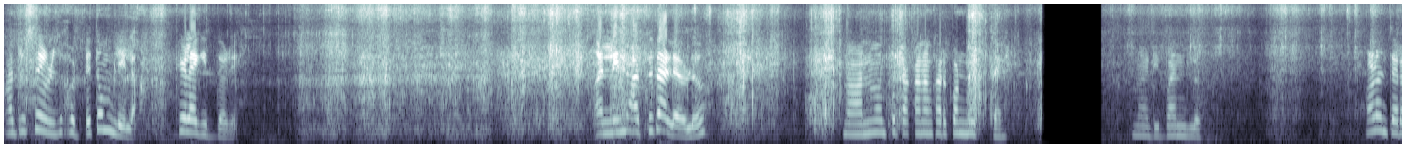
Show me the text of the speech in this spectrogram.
ಆದರೂ ಸಹ ಇವಳದು ಹೊಟ್ಟೆ ತುಂಬಲಿಲ್ಲ. ಕೆಳಗಿದ್ದಾಳೆ. ಅಲ್ಲಿಂದ ಹತ್ತದಾಳೆ ಅವಳು. ನಾನು ಪುಟ್ಟಕ್ಕನ ಕರ್ಕೊಂಡು ಹೋಗ್ತೇನೆ. ನೋಡಿ, ಬಂದ್ಲು. ಅವಳೊಂಥರ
